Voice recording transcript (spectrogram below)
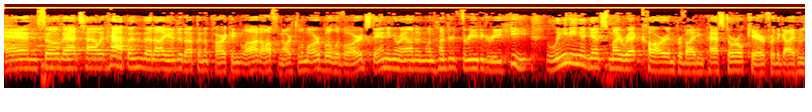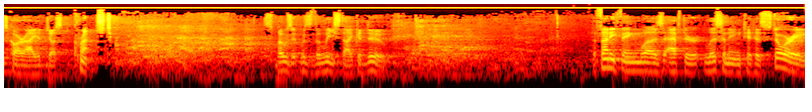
And so that's how it happened that I ended up in a parking lot off North Lamar Boulevard, standing around in 103 degree heat, leaning against my wrecked car and providing pastoral care for the guy whose car I had just crunched. Suppose it was the least I could do. The funny thing was, after listening to his story,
